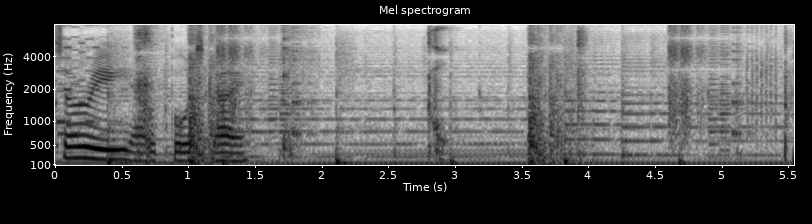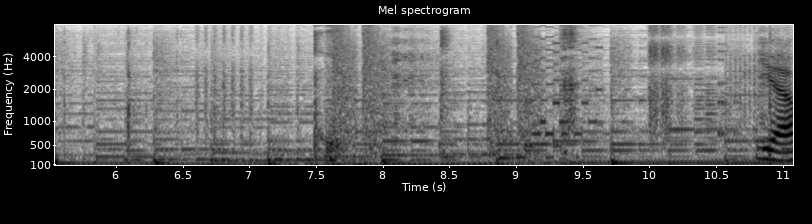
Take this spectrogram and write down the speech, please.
Sorry, outpost guy. Yeah,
